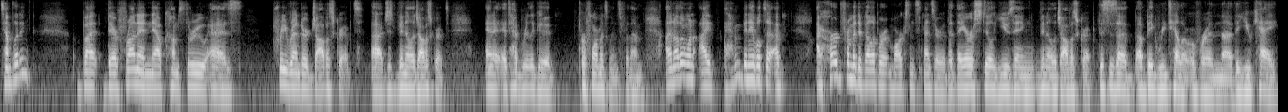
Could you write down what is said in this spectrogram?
templating, but their front end now comes through as pre rendered JavaScript, uh, just vanilla JavaScript. And it, it's had really good performance wins for them. Another one I, I haven't been able to. I've, I heard from a developer at Marks and Spencer that they are still using vanilla JavaScript. This is a, a big retailer over in uh, the UK.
